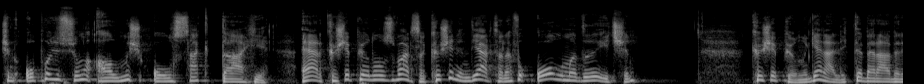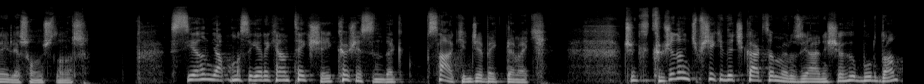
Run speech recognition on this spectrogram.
Şimdi o pozisyonu almış olsak dahi eğer köşe piyonumuz varsa köşenin diğer tarafı olmadığı için köşe piyonu genellikle berabereyle sonuçlanır. Siyahın yapması gereken tek şey köşesinde sakince beklemek. Çünkü köşeden hiçbir şekilde çıkartamıyoruz yani şahı buradan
